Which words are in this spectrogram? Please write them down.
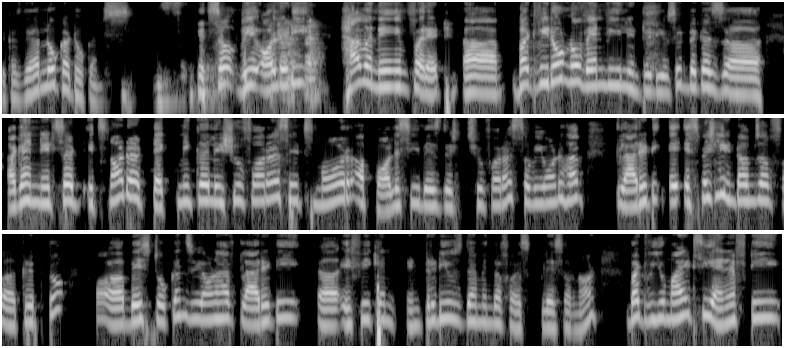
because they are Loka tokens. so we already have a name for it, uh, but we don't know when we'll introduce it because uh, again, it's a it's not a technical issue for us. It's more a policy based issue for us. So we want to have clarity, especially in terms of uh, crypto uh, based tokens we want to have clarity uh, if we can introduce them in the first place or not. But you might see nft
